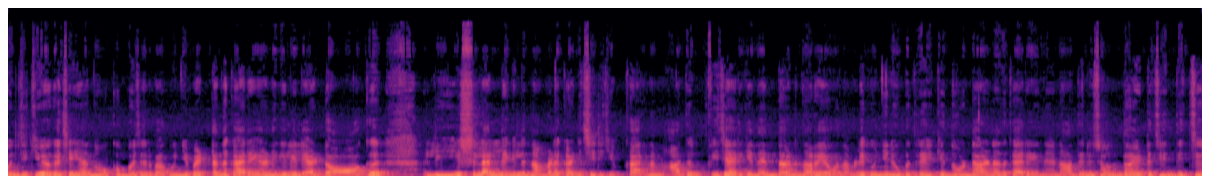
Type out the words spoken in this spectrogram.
കൊഞ്ചിക്കുകയോ ഒക്കെ ചെയ്യാൻ നോക്കുമ്പോൾ ചിലപ്പോൾ ആ കുഞ്ഞ് പെട്ടെന്ന് കരയാണെങ്കിലല്ലേ ആ ഡോഗ് ലീഷിൽ ലീഷിലല്ലെങ്കിൽ നമ്മളെ കടിച്ചിരിക്കും. കാരണം അത് വിചാരിക്കുന്ന എന്താണെന്ന് അറിയാമോ നമ്മൾ ഈ കുഞ്ഞിനെ ഉപദ്രവിക്കുന്നതുകൊണ്ടാണ് അത് കരയുന്നതെന്ന്. അതിന് സ്വന്തമായിട്ട് ചിന്തിച്ച്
